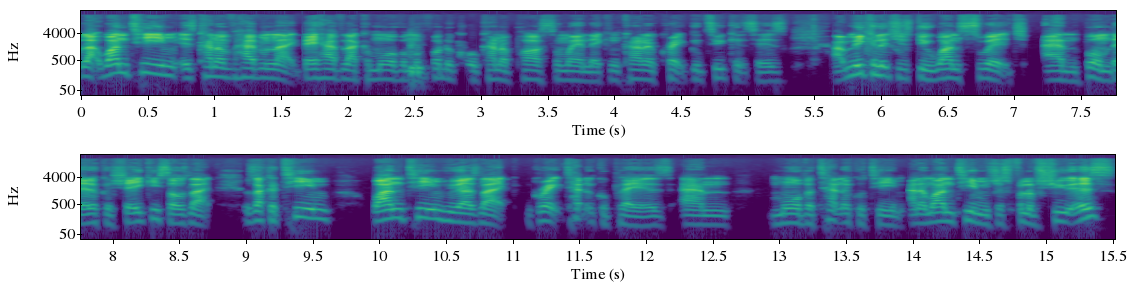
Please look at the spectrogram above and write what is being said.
like one team is kind of having like they have like a more of a methodical kind of passing way and they can kind of create good sequences. And we can literally just do one switch and boom they look shaky. So it's like it was like a team one team who has like great technical players and more of a technical team and then one team is just full of shooters.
